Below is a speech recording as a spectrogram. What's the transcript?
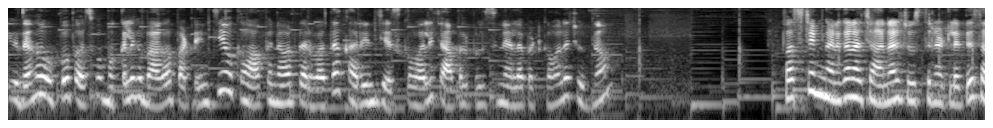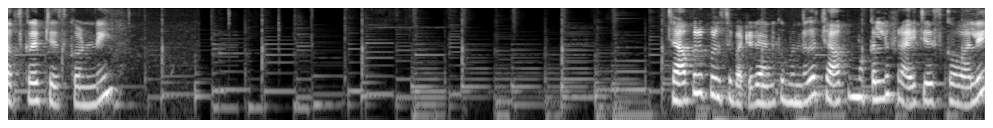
ఈ విధంగా ఉప్పు పసుపు ముక్కలకి బాగా పట్టించి ఒక హాఫ్ అన్ అవర్ తర్వాత కర్రీని చేసుకోవాలి. చేపల పులుసుని ఎలా పెట్టుకోవాలో చూద్దాం. ఫస్ట్ టైం కనుక నా ఛానల్ చూస్తున్నట్లయితే సబ్స్క్రైబ్ చేసుకోండి. చేపల పులుసు పెట్టడానికి ముందుగా చేప ముక్కల్ని ఫ్రై చేసుకోవాలి.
